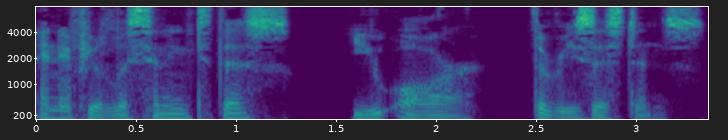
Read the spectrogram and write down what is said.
and if you're listening to this, you are the resistance.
